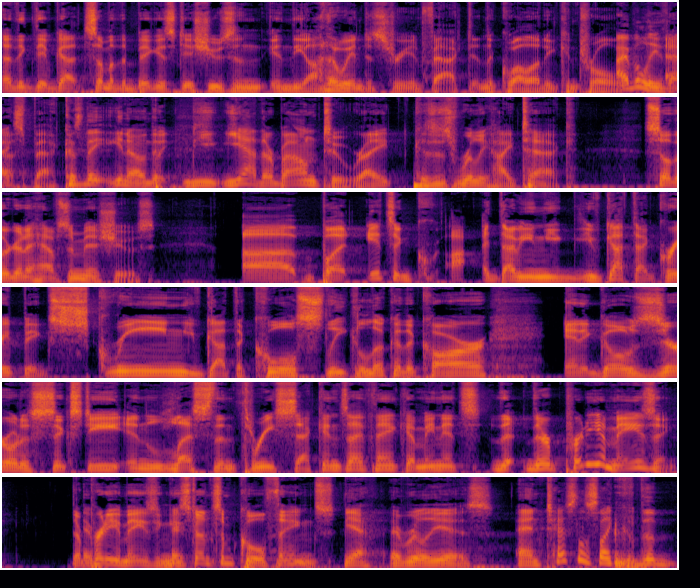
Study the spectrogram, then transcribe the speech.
I think they've got some of the biggest issues in, in the auto industry. In fact, in the quality control, I believe that aspect. because they you know the, But yeah, they're bound to, right? Because it's really high tech. So they're going to have some issues. Uh, but it's a, I mean, you, you've got that great big screen. You've got the cool, sleek look of the car, and it goes zero to 60 in less than three seconds, I think. I mean, it's, they're, pretty amazing. They're pretty amazing. He's done some cool things. Yeah, it really is. And Tesla's like the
